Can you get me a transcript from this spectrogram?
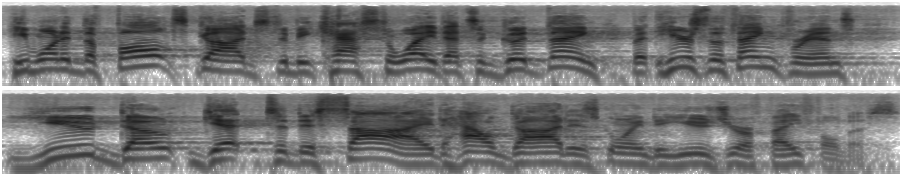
He wanted the false gods to be cast away. That's a good thing. But here's the thing, friends you don't get to decide how God is going to use your faithfulness.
